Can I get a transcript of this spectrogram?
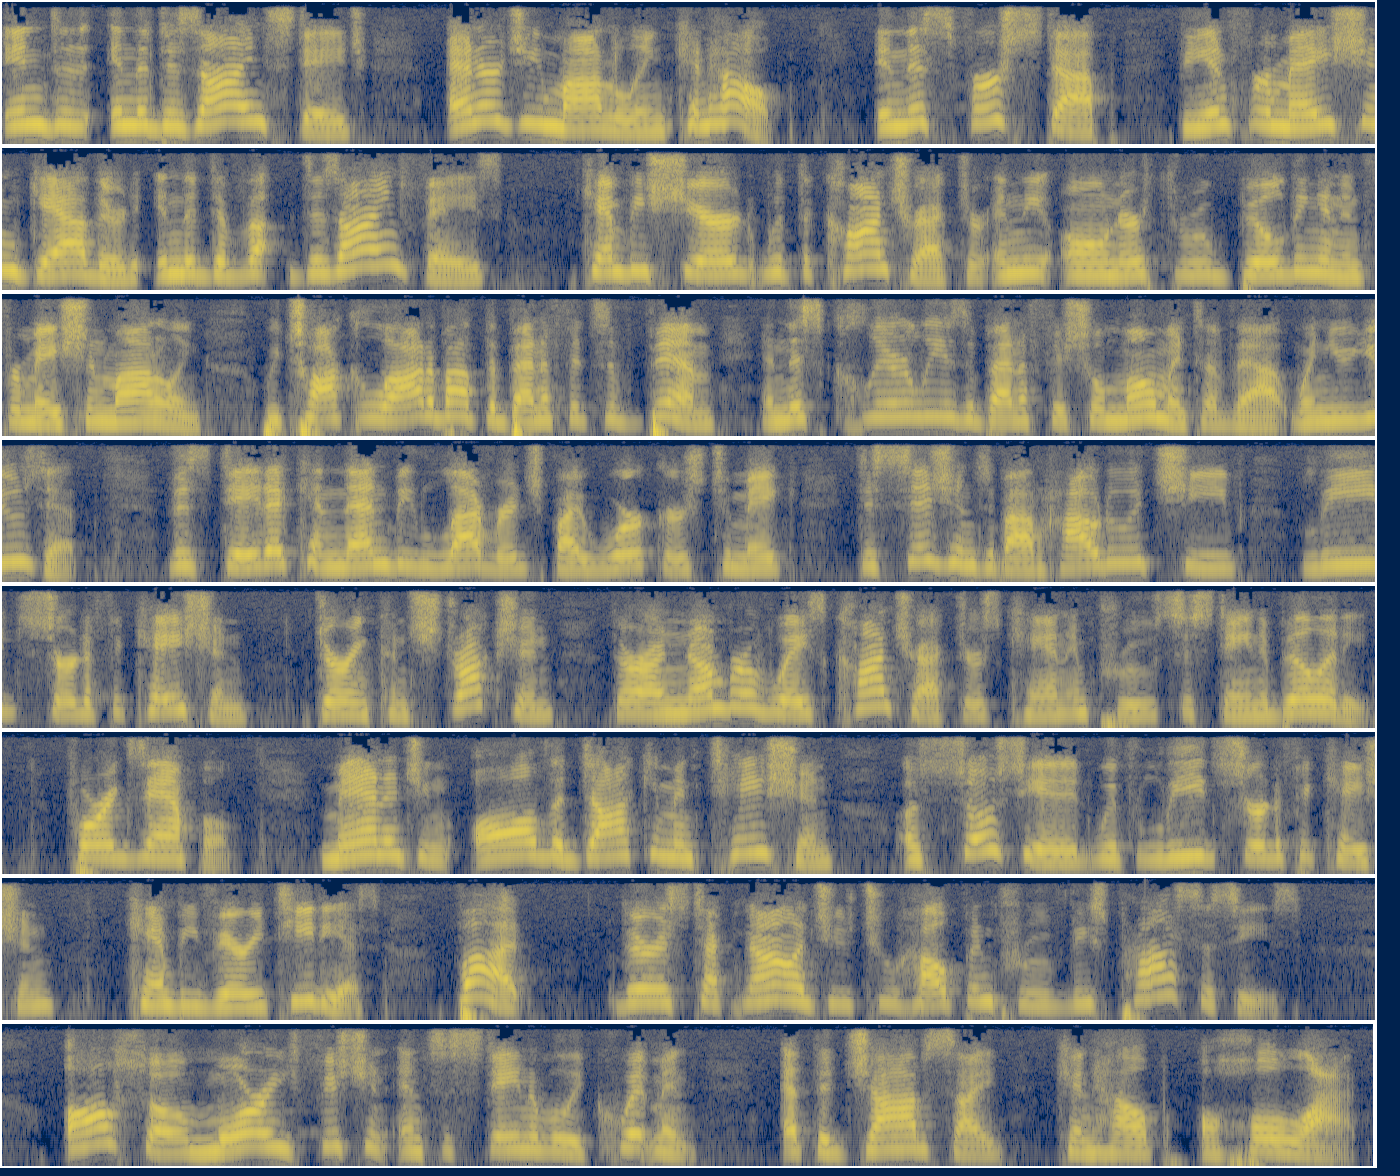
in, de- in the design stage, energy modeling can help. In this first step, the information gathered in the de- design phase can be shared with the contractor and the owner through building and information modeling. We talk a lot about the benefits of BIM, and this clearly is a beneficial moment of that when you use it. This data can then be leveraged by workers to make decisions about how to achieve LEED certification. During construction, there are a number of ways contractors can improve sustainability. For example, managing all the documentation associated with LEED certification can be very tedious, but there is technology to help improve these processes. Also, more efficient and sustainable equipment at the job site can help a whole lot.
